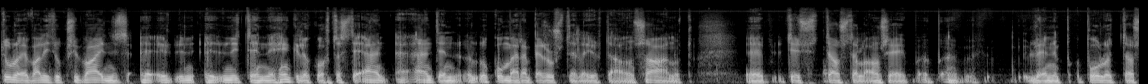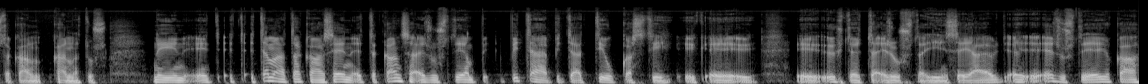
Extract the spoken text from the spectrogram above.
tulee valituksi vain niiden henkilökohtaisten äänten lukumäärän perusteella, jota on saanut. Tietysti taustalla on se yleinen puoluetausta kannatus niin tämä takaa sen, että kansanedustajan pitää pitää tiukasti e, e, e, yhteyttä edustajiinsa. Ja edustaja, joka,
